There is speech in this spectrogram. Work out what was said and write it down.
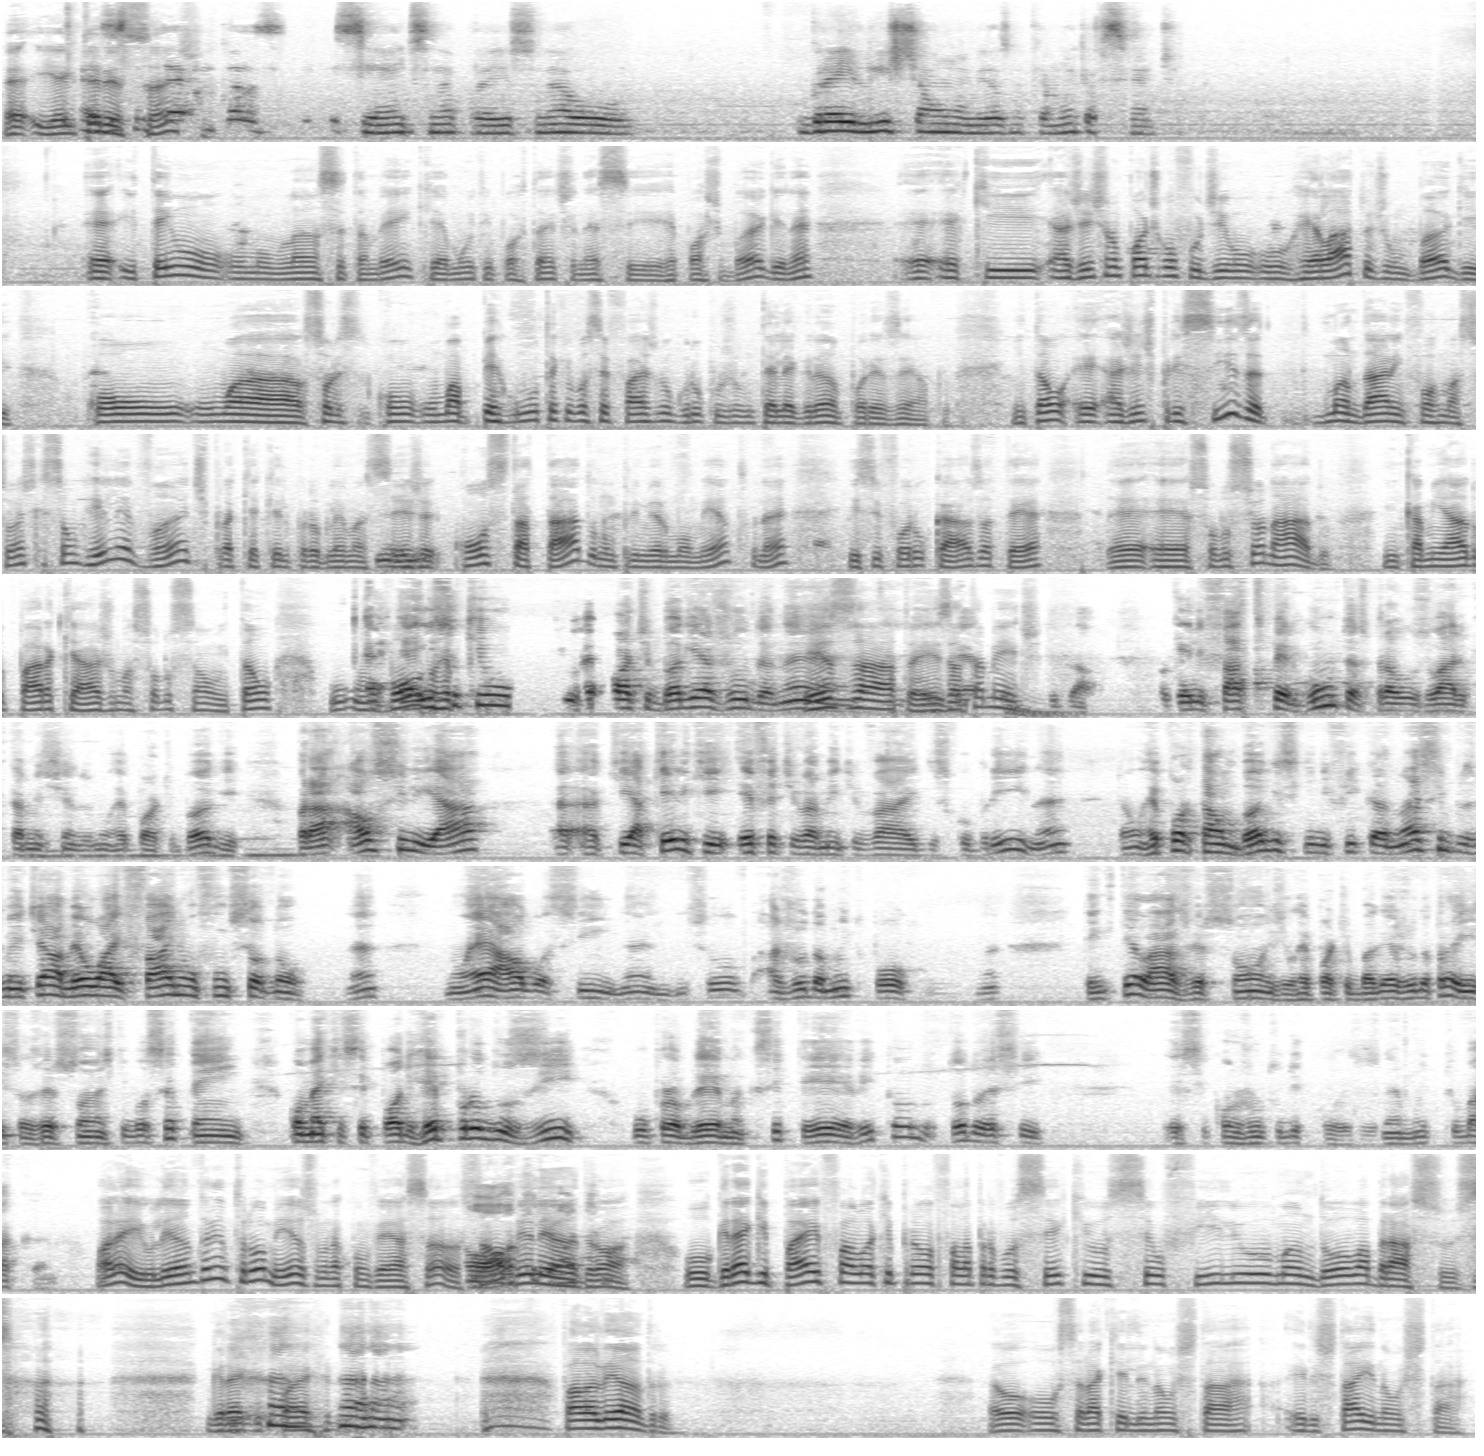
É, e é interessante. Existem técnicas eficientes né, para isso. Né? O, o Greylist é uma mesmo, que é muito eficiente. É, e tem um, um, lance também que é muito importante nesse report bug, né? É, é que a gente não pode confundir o, o relato de um bug com uma, com uma pergunta que você faz no grupo de um Telegram, por exemplo. Então, é, a gente precisa mandar informações que são relevantes para que aquele problema uhum. seja constatado num primeiro momento, né? E se for o caso, até é, é, solucionado, encaminhado para que haja uma solução. Então, o, o é, é isso que o, o report bug ajuda, né? Exato, é exatamente. Porque ele faz perguntas para o usuário que está mexendo no report bug para auxiliar uh, que aquele que efetivamente vai descobrir, né? Então, reportar um bug significa não é simplesmente ah, meu Wi-Fi não funcionou, né? Não é algo assim, né? Isso ajuda muito pouco. Né? tem que ter lá as versões, e o Report Bug ajuda para isso, as versões que você tem, como é que se pode reproduzir o problema que se teve, e todo, todo esse, esse conjunto de coisas, né? Muito bacana. Olha aí, o Leandro entrou mesmo na conversa. Oh, salve, Leandro. Ó, o Greg Pai falou aqui para eu falar para você que o seu filho mandou abraços. Greg Pai. Fala, Leandro. Ou, ou, será que ele não está? Ele está e não está?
